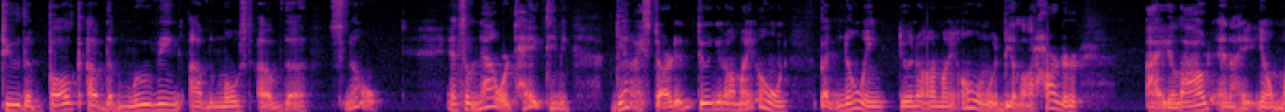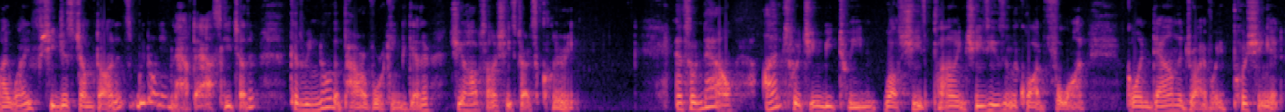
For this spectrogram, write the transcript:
do the bulk of the moving of the most of the snow. And so now we're tag teaming. Again, I started doing it on my own, but knowing doing it on my own would be a lot harder. I allowed, and I, you know, my wife, she just jumped on it. We don't even have to ask each other because we know the power of working together. She hops on, she starts clearing. And so now I'm switching between, while she's plowing, she's using the quad full on, going down the driveway, pushing it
